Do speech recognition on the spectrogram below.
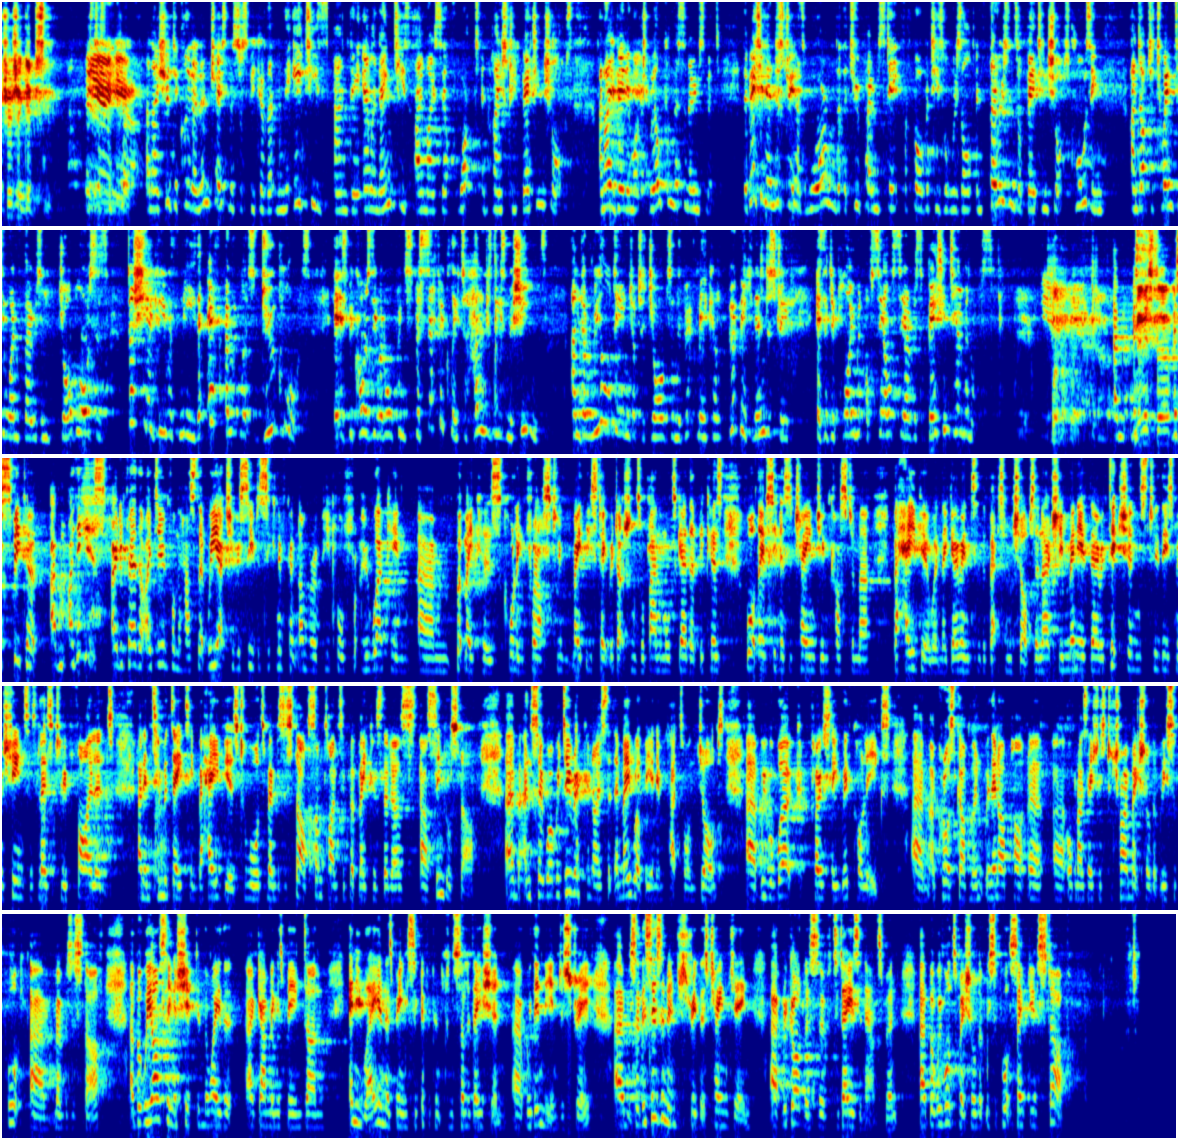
Patricia Gibson. Mr. Speaker, and I should declare an interest, Mr. Speaker, that in the 80s and the early 90s, I myself worked in high street betting shops, and I very much welcome this announcement. The betting industry has warned that the £2 stake for FOBTs will result in thousands of betting shops closing and up to 21,000 job losses. Does she agree with me that if outlets do close, it is because they were opened specifically to house these machines? And the real danger to jobs in the bookmaker, bookmaking industry is the deployment of self-service betting terminals. Well, Um, Mr. Minister. Mr. Speaker, um, I think it's only fair that I do inform the House that we actually received a significant number of people fr- who work in um, bookmakers calling for us to make these state reductions or ban them altogether because what they've seen is a change in customer behaviour when they go into the betting shops, and actually many of their addictions to these machines has led to violent and intimidating behaviours towards members of staff, sometimes in bookmakers that are, are single staff. Um, and so, while we do recognise that there may well be an impact on jobs, uh, we will work closely with colleagues um, across government within our partner uh, organisations to try and make sure that we support uh, members of staff. Uh, but we are seeing a shift in the way that uh, gambling is being done anyway, and there's been significant consolidation uh, within the industry. Um, so this is an industry that's changing, uh, regardless of today's announcement. Uh, but we want to make sure that we support safety of staff.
